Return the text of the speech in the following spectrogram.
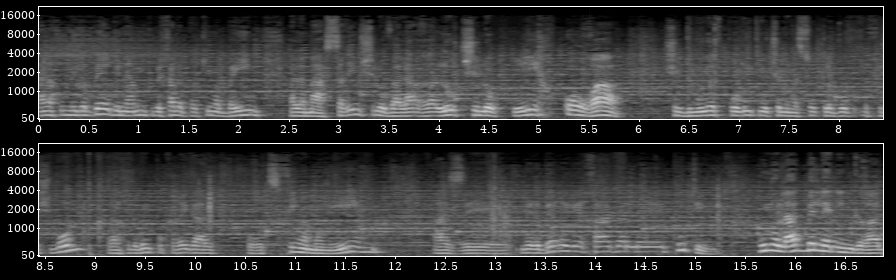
אנחנו נדבר ונעמיק באחד הפרקים הבאים על המאסרים שלו ועל ההרעלות שלו, לכאורה, של דמויות פוליטיות שמנסות לבוא בחשבון, אבל אנחנו מדברים פה כרגע על רוצחים המוניים, אז uh, נדבר רגע אחד על uh, פוטין. הוא נולד בלנינגרד,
